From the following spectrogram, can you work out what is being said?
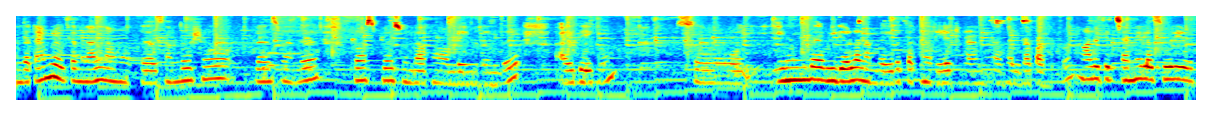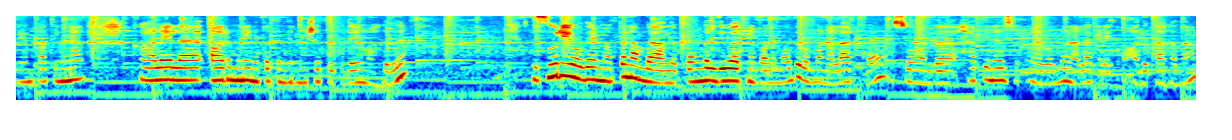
அந்த டைமில் வைக்கிறதுனால நமக்கு சந்தோஷம் ப்ளஸ் வந்து ப்ராஸ்ப்ளஸ் உண்டாகும் அப்படிங்கிறது ஐதீகம். ஸோ இந்த வீடியோவில் நம்ம இதை பற்றின ரிலேட்டடான தகவல் தான் பார்க்க போகிறோம் நாளைக்கு சென்னையில் சூரிய உதயம் பார்த்திங்கன்னா காலையில் ஆறு மணி முப்பத்தஞ்சு நிமிஷத்துக்கு உதயம் ஆகுது சூரிய உதயம் அப்போ நம்ம அந்த பொங்கல் தீபாவளி பண்ணும்போது ரொம்ப நல்லாயிருக்கும் ஸோ அந்த ஹாப்பினஸ் ரொம்ப நல்லா கிடைக்கும். அதுக்காக தான்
